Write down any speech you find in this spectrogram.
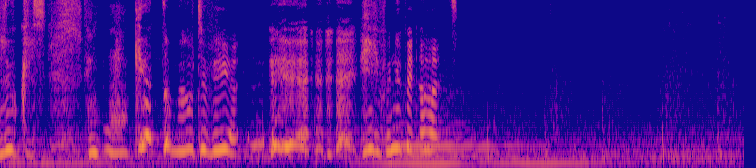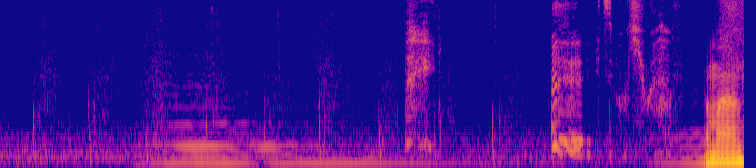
Lucas, get them out of here. Even if it hurts. It's all you have. Come on.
